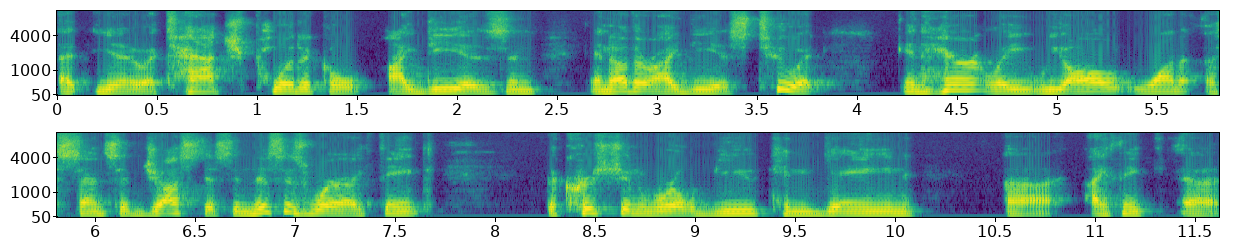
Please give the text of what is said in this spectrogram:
uh, you know attach political ideas and and other ideas to it. Inherently, we all want a sense of justice, and this is where I think the Christian worldview can gain, uh, I think, uh,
